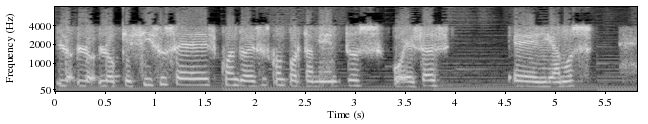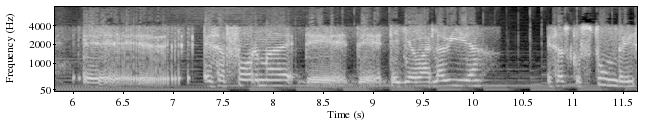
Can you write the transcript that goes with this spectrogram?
Lo, lo, lo que sí sucede es cuando esos comportamientos o esas, digamos, esa forma de, llevar la vida, esas costumbres,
